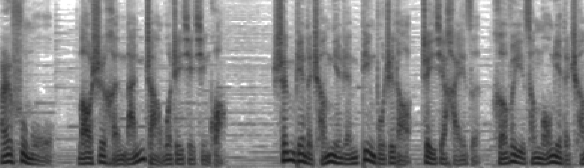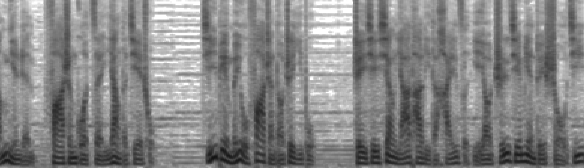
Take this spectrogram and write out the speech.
而父母、老师很难掌握这些情况。身边的成年人并不知道这些孩子和未曾谋面的成年人发生过怎样的接触。即便没有发展到这一步，这些象牙塔里的孩子也要直接面对手机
